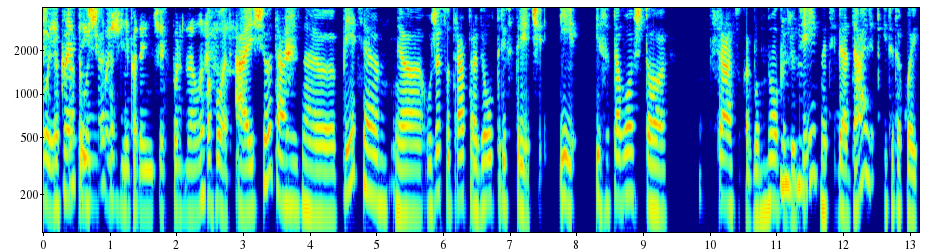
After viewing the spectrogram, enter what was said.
Ой, я поэтому еще не пощу типа... никогда ничего из спортзала. Вот, а еще там, не знаю, Петя э, уже с утра провел три встречи. И из-за того, что сразу как бы много mm-hmm. людей на тебя давит, и ты такой,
